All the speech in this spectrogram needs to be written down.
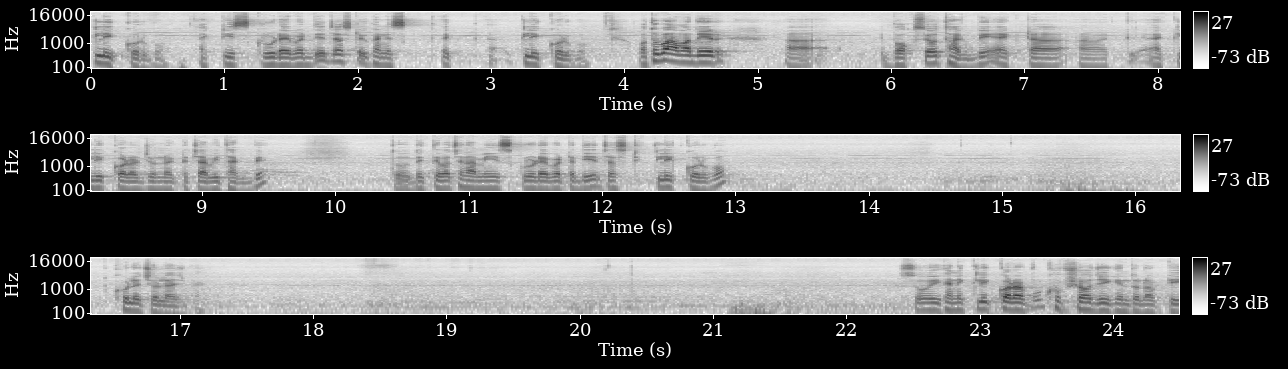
ক্লিক করব। একটি স্ক্রুড্রাইভার দিয়ে জাস্ট ওখানে ক্লিক করব। অথবা আমাদের বক্সেও থাকবে, একটা ক্লিক করার জন্য একটা চাবি থাকবে। তো দেখতে পাচ্ছেন আমি স্ক্রুড্রাইভারটা দিয়ে জাস্ট ক্লিক করব। খুলে চলে আসবে। সো এখানে ক্লিক করার পর খুব সহজেই কিন্তু নবটি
